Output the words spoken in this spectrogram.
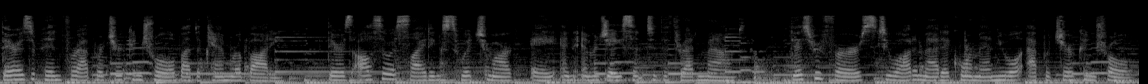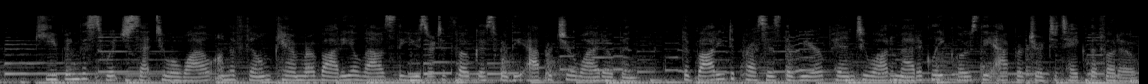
there is a pin for aperture control by the camera body. There is also a sliding switch marked A and M adjacent to the thread mount. This refers to automatic or manual aperture control. Keeping the switch set to a while on the film camera body allows the user to focus with the aperture wide open. The body depresses the rear pin to automatically close the aperture to take the photo.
